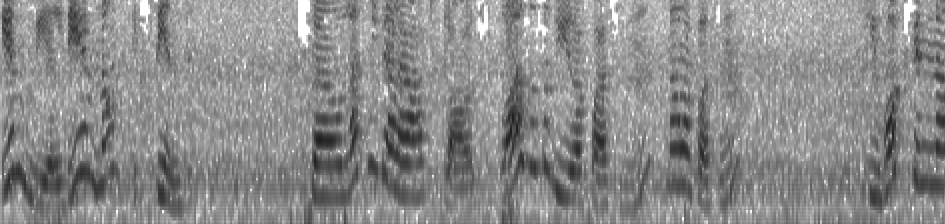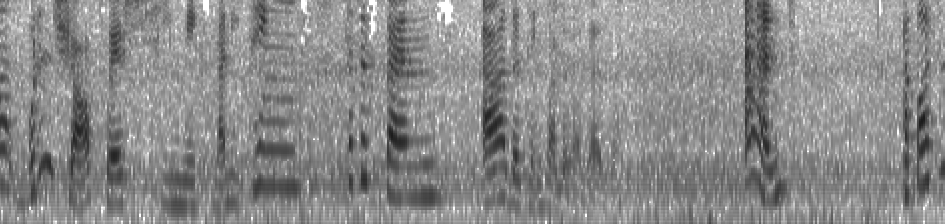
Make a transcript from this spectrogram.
in real? They are not extinct. So, let me tell about Claus. Claus was a real person, normal person. He works in a wooden shop where he makes many things, such as pens, other things, other, other, other. And a person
